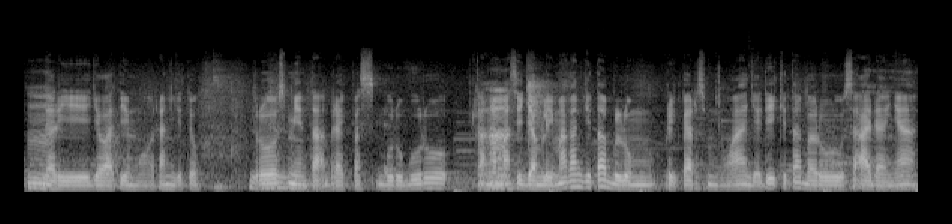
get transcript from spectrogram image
Hmm. dari Jawa Timuran gitu. Terus minta breakfast buru-buru karena Ah. masih jam 5 kan kita belum prepare semua. Jadi kita baru seadanya.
